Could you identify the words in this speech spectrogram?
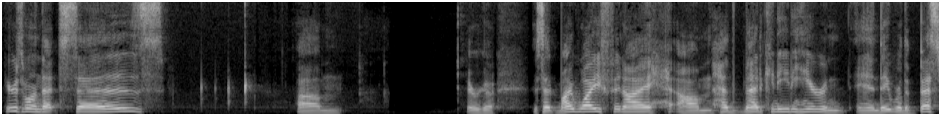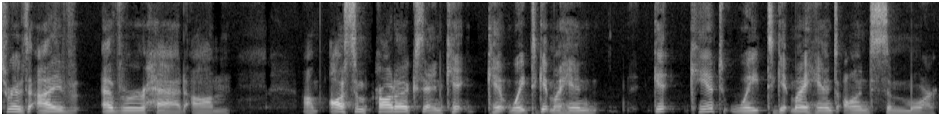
Here's one that says. Um, there we go. It said, My wife and I um, had Mad Canadian here, and, and they were the best ribs I've ever had. Um, um, awesome products, and can't can't wait to get my hand get can't wait to get my hands on some more.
